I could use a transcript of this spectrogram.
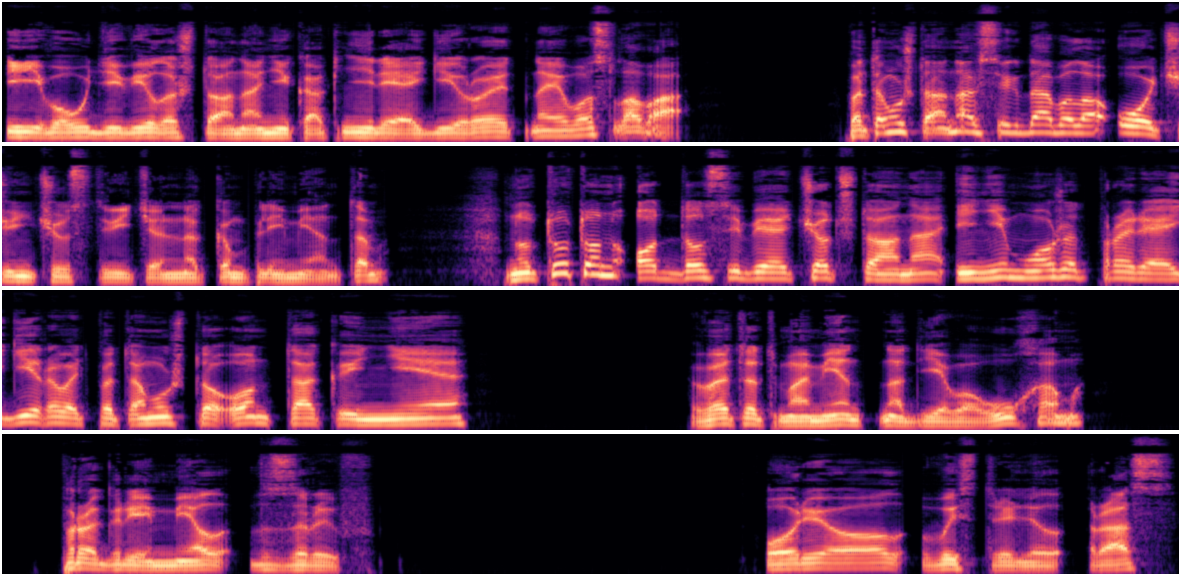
и его удивило, что она никак не реагирует на его слова, потому что она всегда была очень чувствительна к комплиментам, но тут он отдал себе отчет, что она и не может прореагировать, потому что он так и не... В этот момент над его ухом прогремел взрыв. Ореол выстрелил раз,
